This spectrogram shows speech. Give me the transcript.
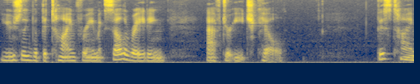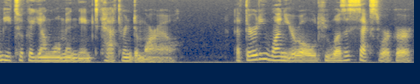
usually with the time frame accelerating after each kill. This time he took a young woman named Catherine DiMauro, a 31 year old who was a sex worker,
